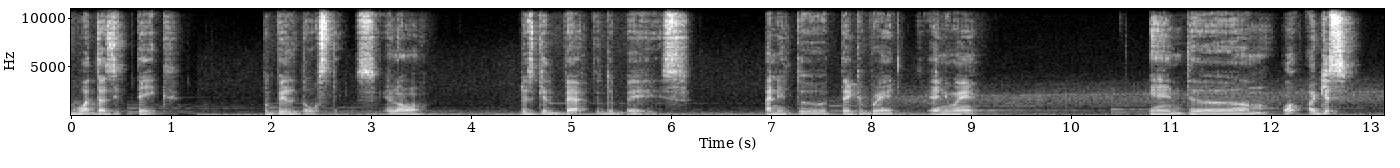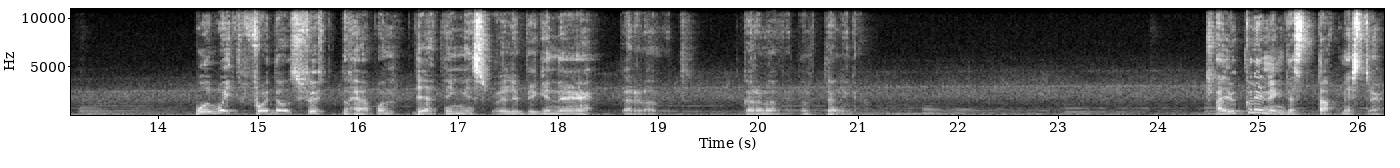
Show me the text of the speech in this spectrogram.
What does it take to build those things, you know? Let's get back to the base. I need to take a break anyway. And, um, well, I guess we'll wait for those 50 to happen. That thing is really big in there. Gotta love it. Gotta love it, I'm telling you. Are you cleaning the stuff, mister?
